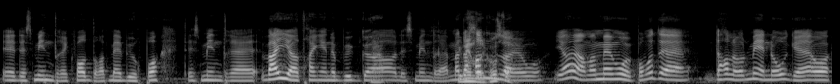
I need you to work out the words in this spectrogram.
eh, dess mindre kvadrat vi bor på, dess mindre veier trenger en å bygge, Ja. dess mindre Men det mindre koster. handler jo Ja, ja, men vi må jo på en måte Det handler jo om vi er Norge, og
